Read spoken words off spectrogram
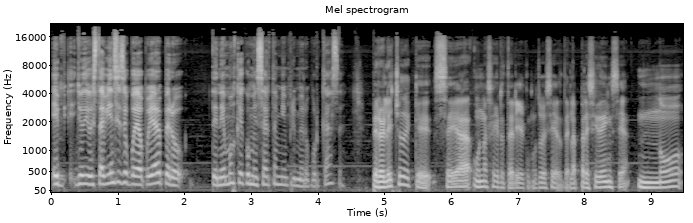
eh, yo digo, está bien si se puede apoyar, pero tenemos que comenzar también primero por casa. Pero el hecho de que sea una secretaría, como tú decías, de la presidencia, no,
